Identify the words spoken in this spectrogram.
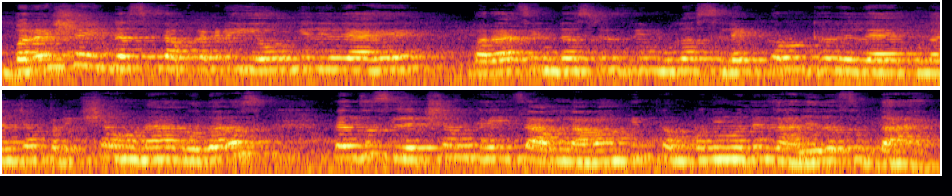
बऱ्याचशा इंडस्ट्रीज आपल्याकडे येऊन गेलेले आहे बऱ्याच इंडस्ट्रीजनी मुलं सिलेक्ट करून ठेवलेले आहे मुलांच्या परीक्षा होण्या अगोदरच त्यांचं सिलेक्शन काही चा- नामांकित कंपनीमध्ये झालेलं सुद्धा आहे.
